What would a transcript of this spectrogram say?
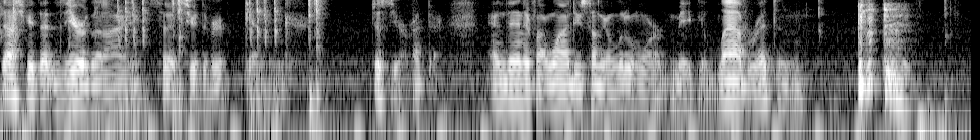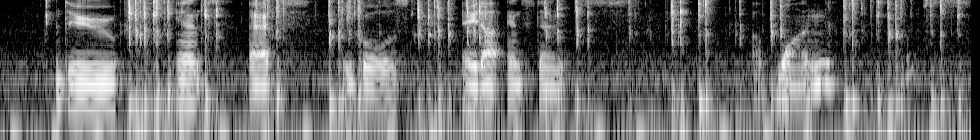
then I should get that zero that I set it to at the very beginning. Just zero right there. And then if I want to do something a little more maybe elaborate and do int x equals a dot instance of one. Oops.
